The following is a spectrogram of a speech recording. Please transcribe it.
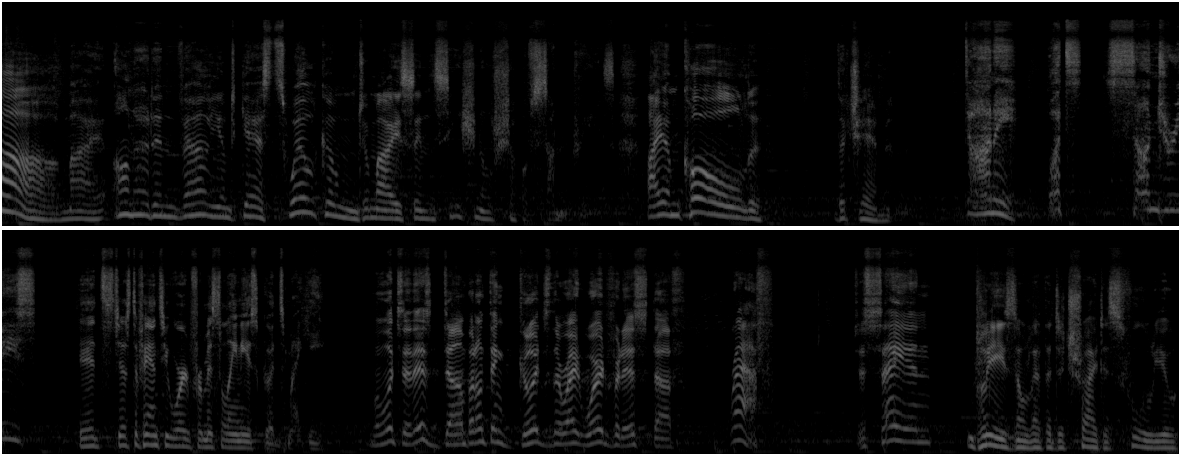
Ah, my honored and valiant guests, welcome to my sensational shop of sundries. I am called the chairman. Donnie, what's sundries? It's just a fancy word for miscellaneous goods, Mikey. From the looks of this dump, I don't think good's the right word for this stuff. Raph, Just saying. Please don't let the detritus fool you.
